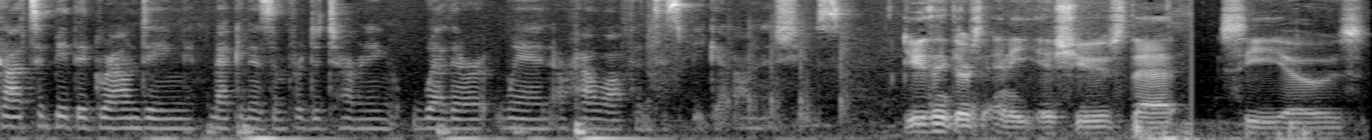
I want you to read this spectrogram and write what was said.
got to be the grounding mechanism for determining whether, when, or how often to speak out on issues. Do you think there's any issues that CEOs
